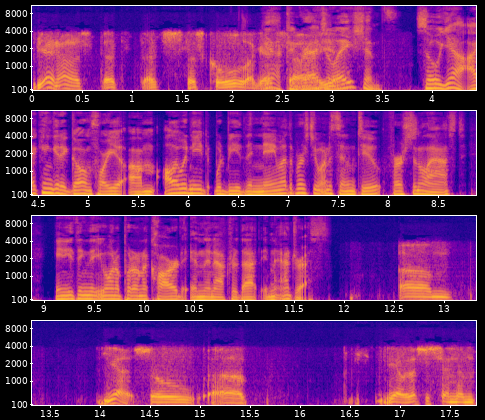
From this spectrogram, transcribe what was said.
Yeah. No. That's that's that's that's cool. I guess. Yeah, Uh, congratulations. So yeah, I can get it going for you. Um, all I would need would be the name of the person you want to send them to, first and last, anything that you want to put on a card, and then after that, an address. Um. Yeah. So. Uh. Yeah. Well, let's just send them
